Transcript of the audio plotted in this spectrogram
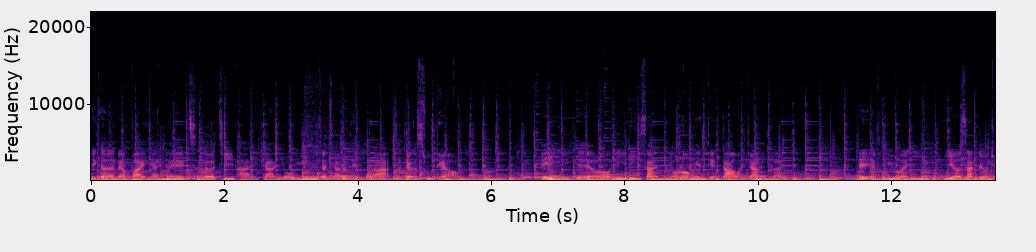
一个人两百应该可以吃个鸡排加鱿鱼，再加个甜不辣，再加个薯条。A L 丽丽三牛肉面点大碗加卤蛋。A F U N E 一二三六九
